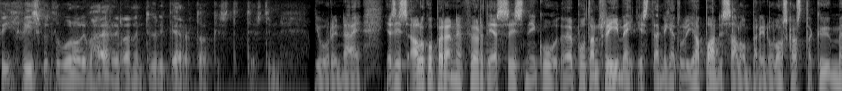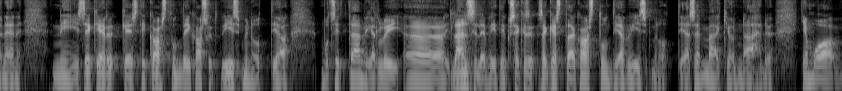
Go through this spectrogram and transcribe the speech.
50-luvulla oli vähän erilainen tyyli kertoakin sitten tietysti. Niin. Juuri näin. Ja siis alkuperäinen Förtias, siis niin kuin, puhutaan remakeista, mikä tuli Japanissa alun perin ulos 2010, niin se kesti 2 tuntia 25 minuuttia, mutta sitten tämä, mikä tuli äh, länsilevityksi, se, se kestää 2 tuntia 5 minuuttia, sen mäkin on nähnyt. Ja mua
